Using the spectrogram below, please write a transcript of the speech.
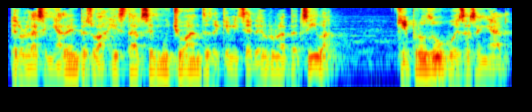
pero la señal empezó a gestarse mucho antes de que mi cerebro la perciba. ¿Qué produjo esa señal?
